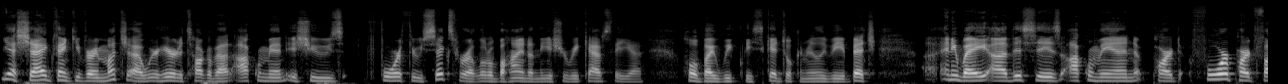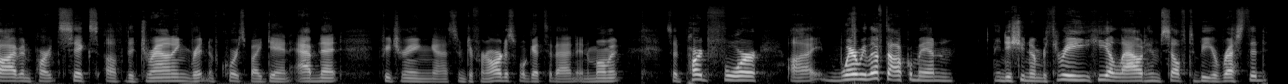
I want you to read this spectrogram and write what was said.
Yes, Shag, thank you very much. Uh, we're here to talk about Aquaman issues four through six. We're a little behind on the issue recaps. The uh, whole bi weekly schedule can really be a bitch. Anyway, uh, this is Aquaman Part 4, Part 5, and Part 6 of The Drowning, written, of course, by Dan Abnett, featuring uh, some different artists. We'll get to that in a moment. So, Part 4, uh, where we left Aquaman in issue number 3, he allowed himself to be arrested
